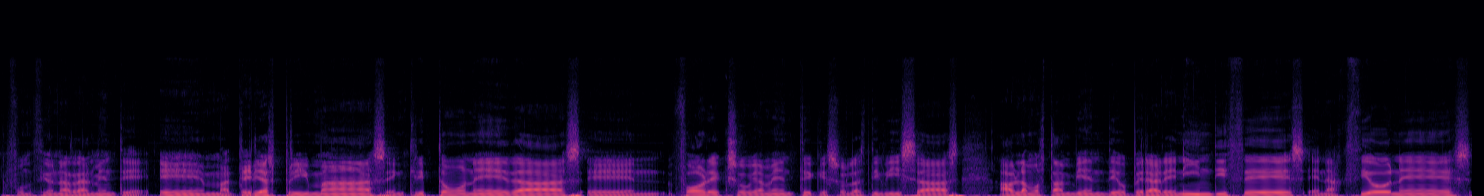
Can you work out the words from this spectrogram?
funciona realmente en materias primas, en criptomonedas, en forex obviamente, que son las divisas, hablamos también de operar en índices, en acciones,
